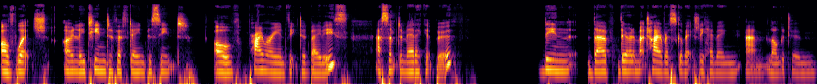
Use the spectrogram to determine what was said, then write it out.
of which only 10 to 15% of primary infected babies are symptomatic at birth, then they're, at a much higher risk of actually having um, longer term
